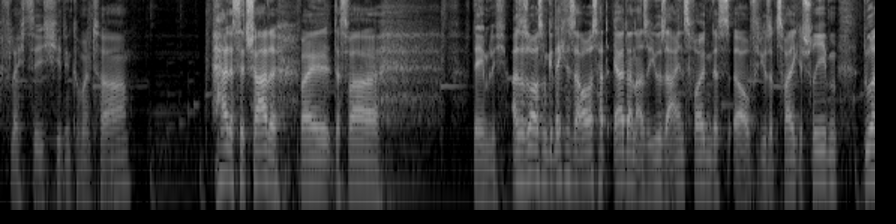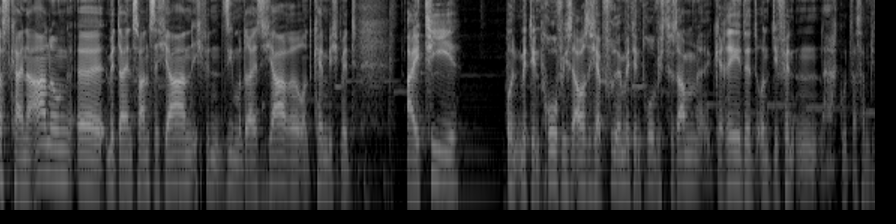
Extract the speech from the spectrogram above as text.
Vielleicht sehe ich hier den Kommentar. Ha, das ist jetzt schade, weil das war dämlich. Also so aus dem Gedächtnis heraus hat er dann, also User 1, folgendes äh, auf User 2 geschrieben. Du hast keine Ahnung äh, mit deinen 20 Jahren, ich bin 37 Jahre und kenne mich mit IT und mit den Profis aus. Ich habe früher mit den Profis zusammen äh, geredet und die finden, ach gut, was haben die.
